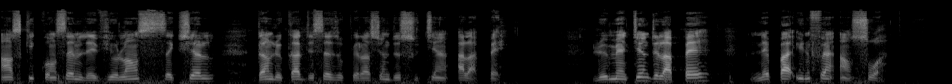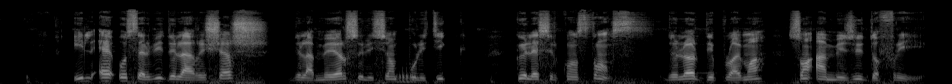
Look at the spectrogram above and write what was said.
en ce qui concerne les violences sexuelles dans le cadre de ses opérations de soutien à la paix. Le maintien de la paix n'est pas une fin en soi. Il est au service de la recherche de la meilleure solution politique que les circonstances de leur déploiement sont en mesure d'offrir.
